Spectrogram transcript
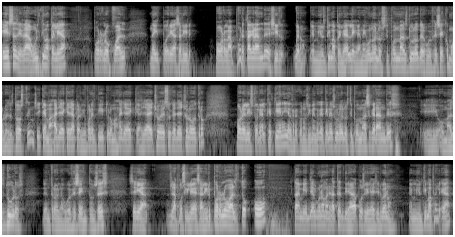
Esta sería la última pelea, por lo cual Nate podría salir por la puerta grande, decir, bueno, en mi última pelea le gané uno de los tipos más duros de la UFC, como lo es Dustin, sí, que más allá de que haya perdido por el título, más allá de que haya hecho esto, que haya hecho lo otro, por el historial que tiene y el reconocimiento que tiene, es uno de los tipos más grandes eh, o más duros dentro de la UFC. Entonces sería la posibilidad de salir por lo alto o también de alguna manera tendría la posibilidad de decir, bueno, en mi última pelea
